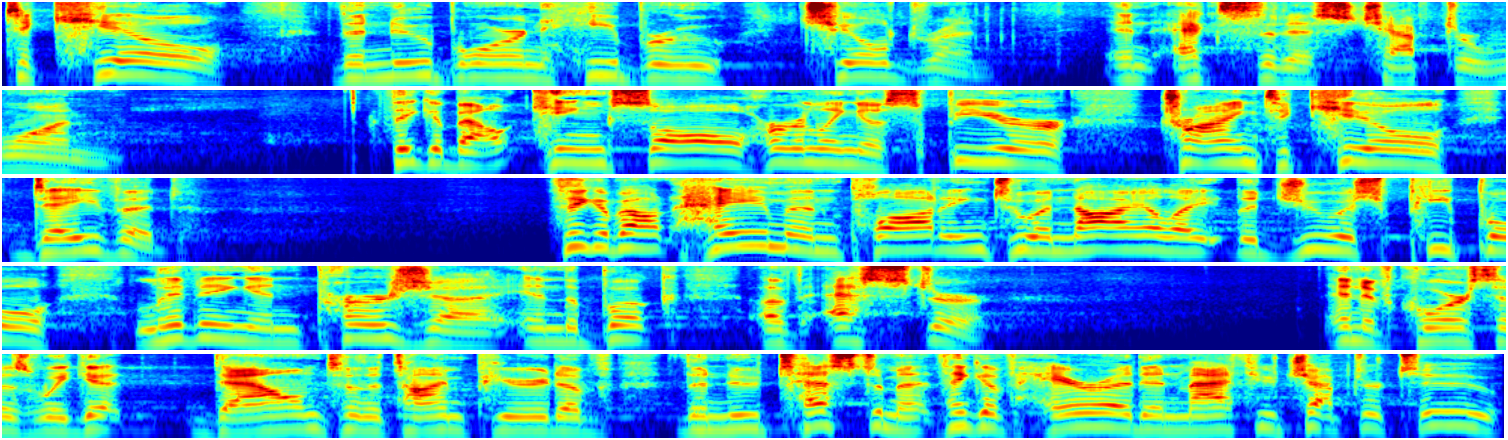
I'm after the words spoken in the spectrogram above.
to kill the newborn Hebrew children in Exodus chapter 1. Think about King Saul hurling a spear trying to kill David. Think about Haman plotting to annihilate the Jewish people living in Persia in the book of Esther. And of course, as we get down to the time period of the New Testament, think of Herod in Matthew chapter 2,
